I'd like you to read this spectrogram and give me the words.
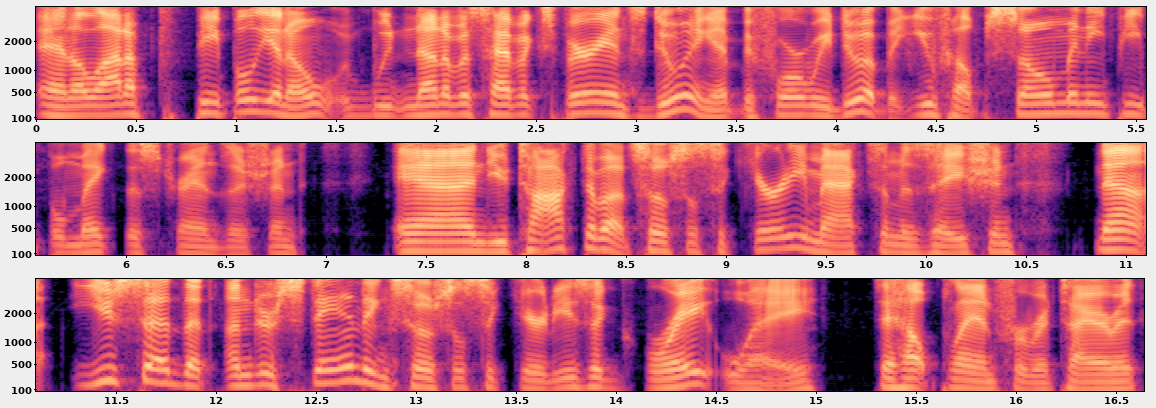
And a lot of people, you know, we, none of us have experience doing it before we do it, but you've helped so many people make this transition. And you talked about Social Security maximization. Now, you said that understanding Social Security is a great way to help plan for retirement.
